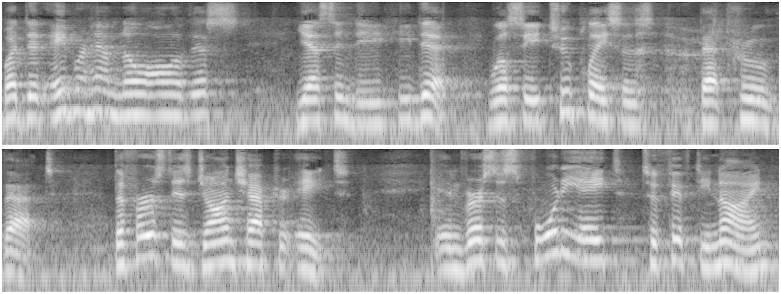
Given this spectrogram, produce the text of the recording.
but did Abraham know all of this? Yes, indeed, he did. We'll see two places that prove that. The first is John chapter 8. In verses 48 to 59,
